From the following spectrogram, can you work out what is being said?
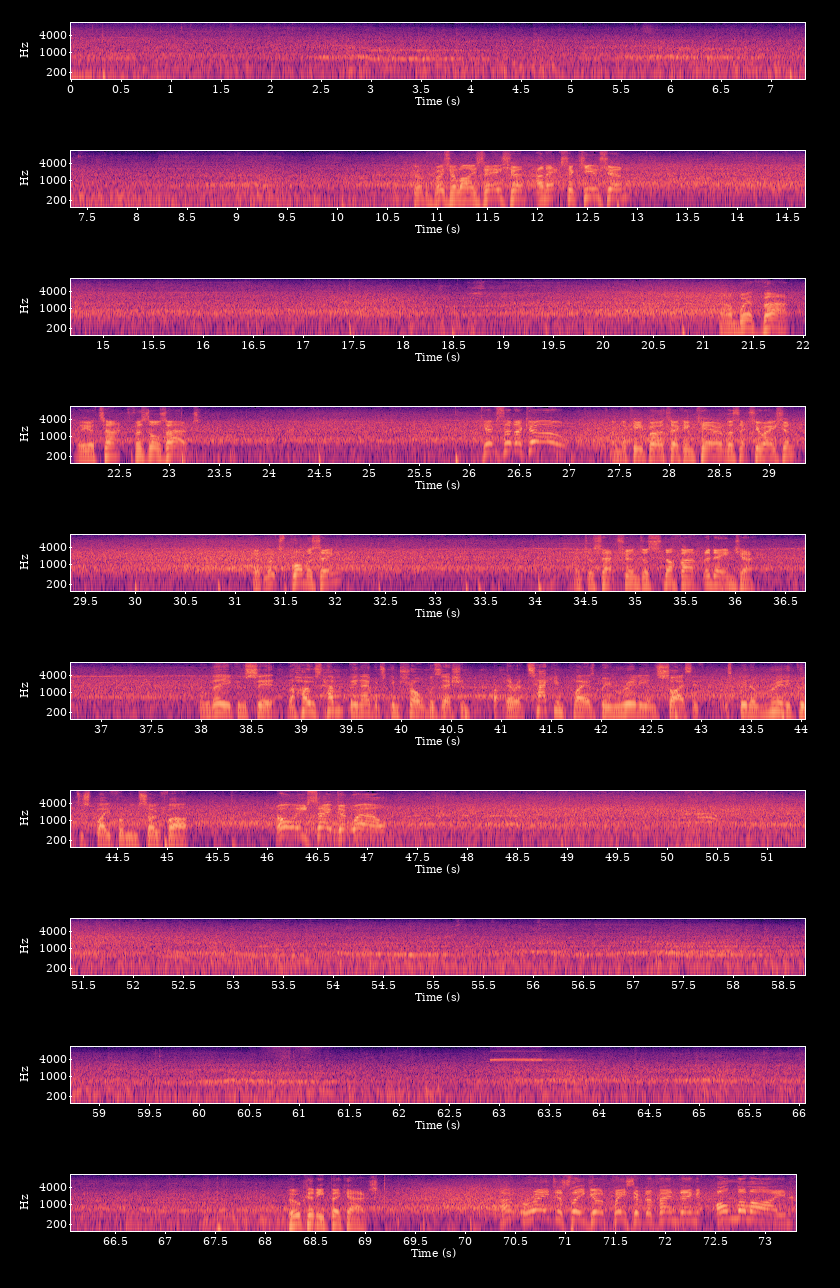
Good visualisation and execution. And with that, the attack fizzles out. Gives it a go. And the keeper taking care of the situation. It looks promising. Interception to snuff out the danger. Well, there you can see it. The hosts haven't been able to control possession, but their attacking play has been really incisive. It's been a really good display from them so far. Oh, he saved it well. Who can he pick out? Outrageously good piece of defending on the line.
